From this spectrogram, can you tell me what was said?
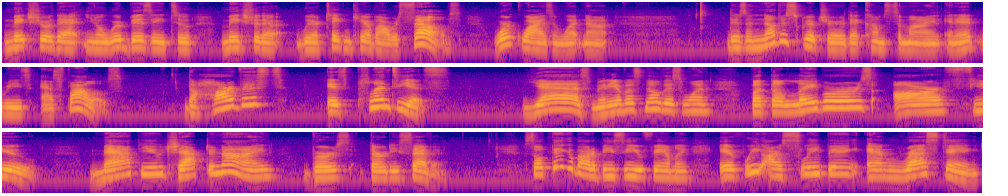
make sure that, you know, we're busy to make sure that we're taking care of ourselves, work wise and whatnot. There's another scripture that comes to mind, and it reads as follows The harvest is plenteous. Yes, many of us know this one, but the laborers are few. Matthew chapter 9, verse 37. So think about a BCU family. If we are sleeping and resting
